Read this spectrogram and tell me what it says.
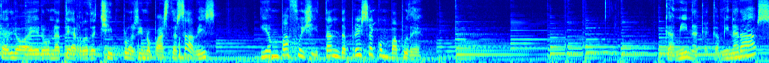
que allò era una terra de ximples i no pas de savis, i em va fugir tan de pressa com va poder. Camina que caminaràs,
